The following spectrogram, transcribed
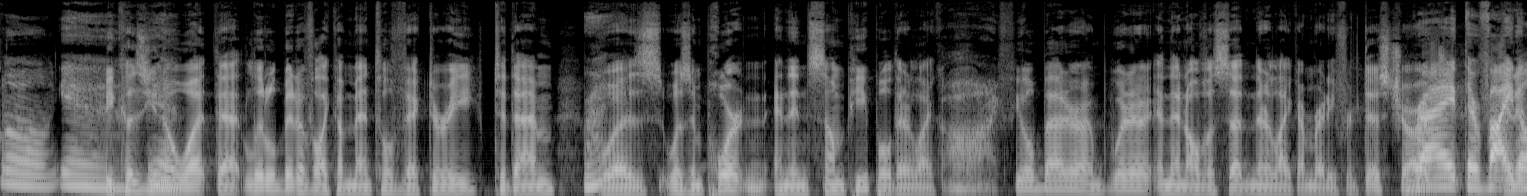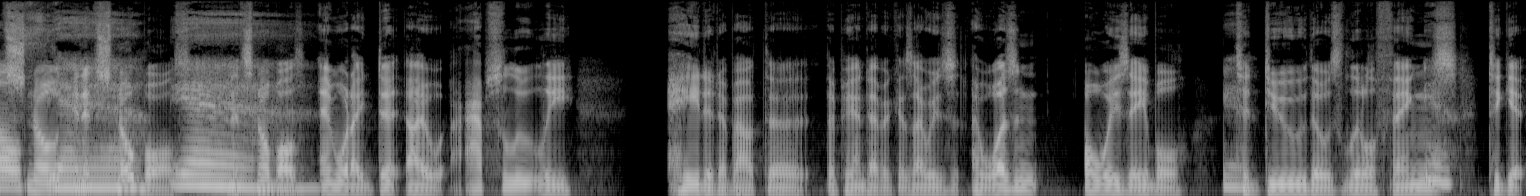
oh, yeah. because you yeah. know what that little bit of like a mental victory to them Right. was was important and then some people they're like oh i feel better i'm whatever and then all of a sudden they're like i'm ready for discharge Right, their and it, snow- and it snowballs. Yeah. and it snowballs and what i did i absolutely hated about the the pandemic is i was i wasn't always able Yeah. to do those little things to get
